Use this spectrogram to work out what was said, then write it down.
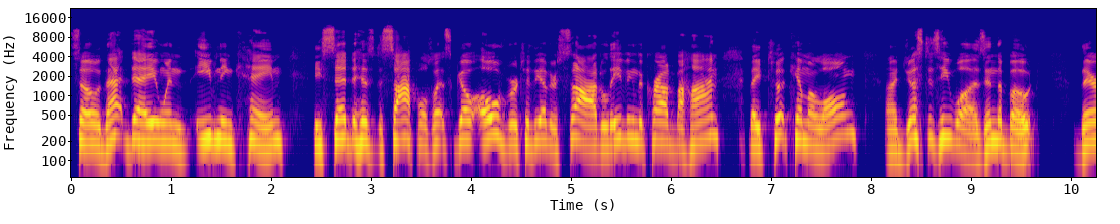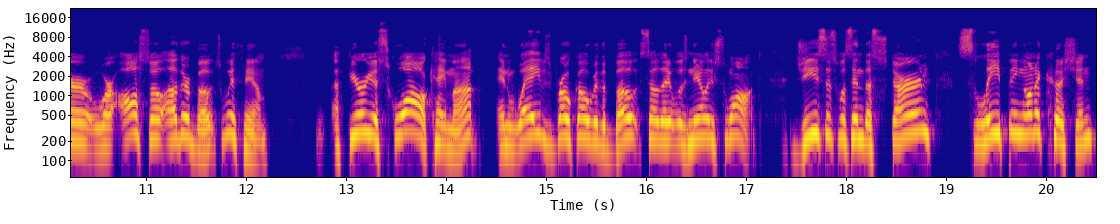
So that day, when evening came, he said to his disciples, Let's go over to the other side, leaving the crowd behind. They took him along uh, just as he was in the boat. There were also other boats with him. A furious squall came up, and waves broke over the boat so that it was nearly swamped. Jesus was in the stern, sleeping on a cushion.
